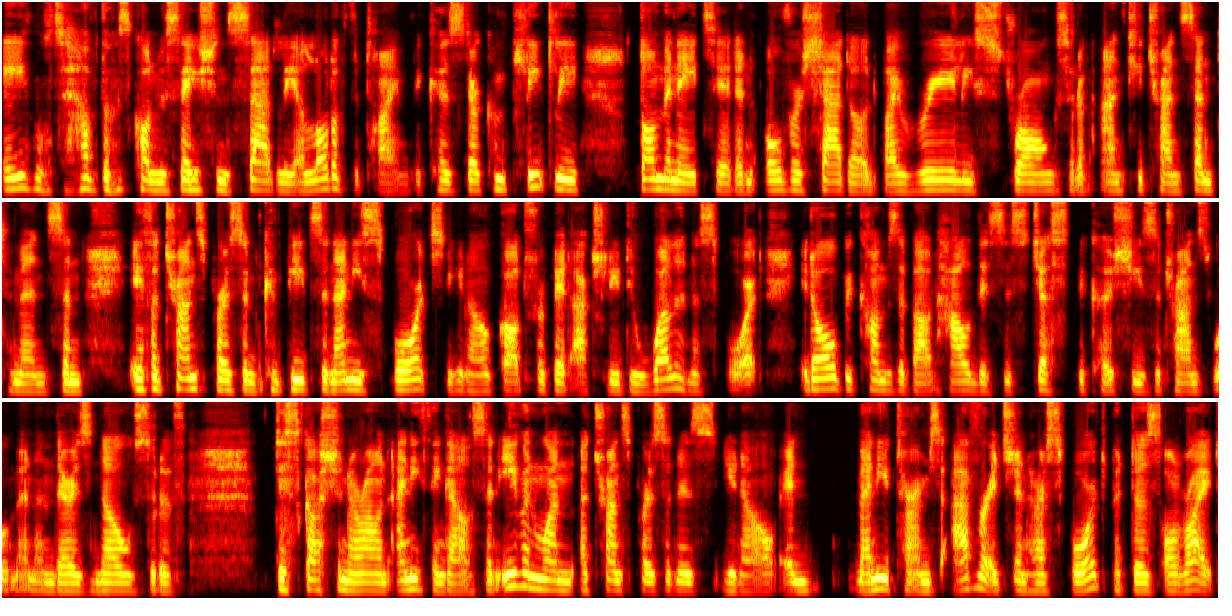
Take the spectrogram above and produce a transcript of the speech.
able to have those conversations, sadly, a lot of the time because they're completely dominated and overshadowed by really strong sort of anti-trans sentiments. And if a trans person competes in any sport, you know, God forbid, actually do well in a sport, it all becomes about how this is just because she's a trans woman and there is no sort of discussion around anything else. And even when a trans person is, you know, in many terms average in her sport, but does all right,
